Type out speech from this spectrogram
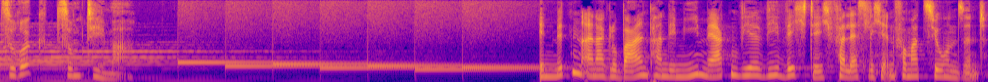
Zurück zum Thema. Inmitten einer globalen Pandemie merken wir, wie wichtig verlässliche Informationen sind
